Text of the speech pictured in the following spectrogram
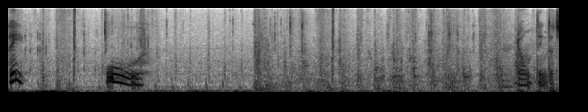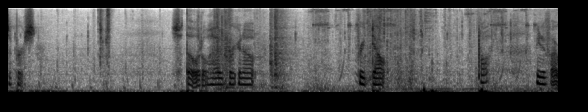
Hey! Ooh. Don't think that's a person. So that little head freaking out. Freaked out. I mean, if I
